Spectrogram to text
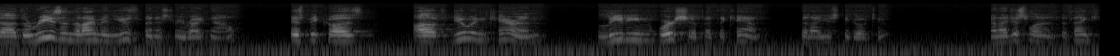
uh, the reason that I'm in youth ministry right now is because of you and Karen leading worship at the camp that I used to go to. And I just wanted to thank you.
